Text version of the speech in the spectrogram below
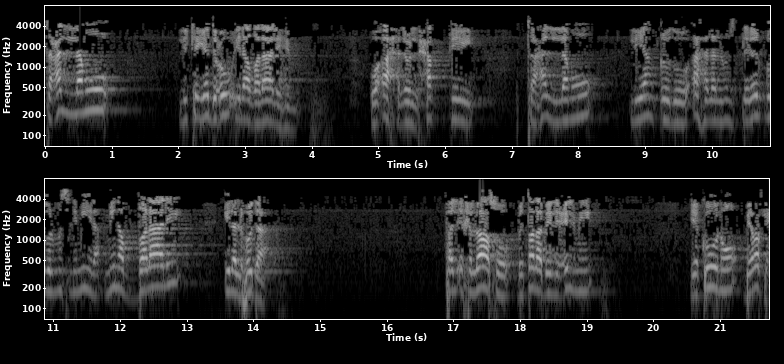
تعلموا لكي يدعوا إلى ضلالهم. وأهل الحق تعلموا لينقذوا أهل لينقذوا المسلمين من الضلال إلى الهدى. فالإخلاص بطلب العلم يكون برفع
